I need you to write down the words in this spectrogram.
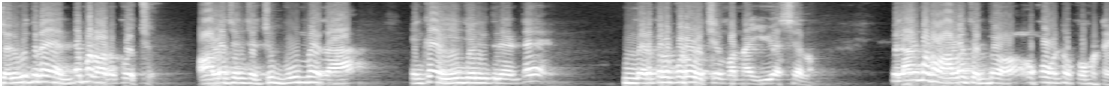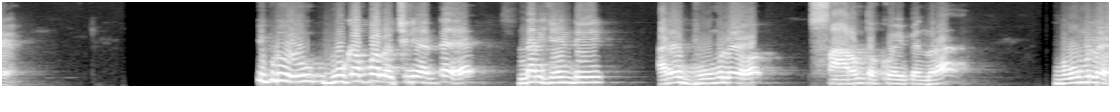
జరుగుతున్నాయంటే మనం అనుకోవచ్చు. ఆలోచించవచ్చు భూమి మీద ఇంకా ఏం జరుగుతున్నాయంటే మిడతలు కూడా వచ్చినాయి మొన్న యుఎస్ఏలో. ఇలాగ మనం ఆలోచిద్దాం ఒక్కొక్కటి ఒక్కొక్కటే. ఇప్పుడు భూకంపాలు వచ్చినాయి అంటే దానికి ఏంటి? అరే భూమిలో సారం తక్కువైపోయిందిరా. భూమిలో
